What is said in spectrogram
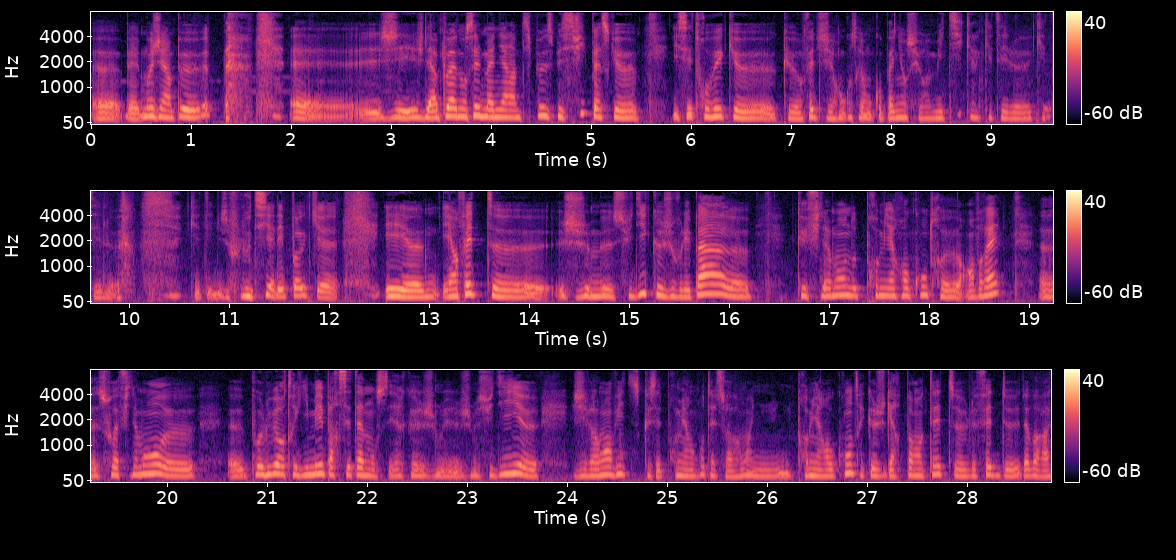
ben, moi j'ai un peu, je l'ai un peu annoncé de manière un petit peu spécifique parce que il s'est trouvé que, que, en fait j'ai rencontré mon compagnon sur Mythique, hein, qui était le, qui était le, qui était l'outil à l'époque, et, et, en fait je me suis dit que je voulais pas que finalement notre première rencontre en vrai soit finalement euh, pollué entre guillemets par cette annonce. C'est-à-dire que je me, suis dit, euh, j'ai vraiment envie que cette première rencontre, elle soit vraiment une, première rencontre et que je garde pas en tête euh, le fait de, d'avoir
